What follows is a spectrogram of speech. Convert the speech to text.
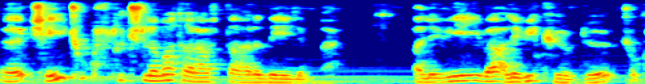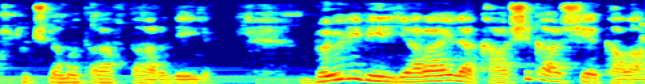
e, şeyi çok suçlama taraftarı değilim ben. Alevi ve Alevi Kürdü çok suçlama taraftarı değilim. Böyle bir yarayla karşı karşıya kalan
